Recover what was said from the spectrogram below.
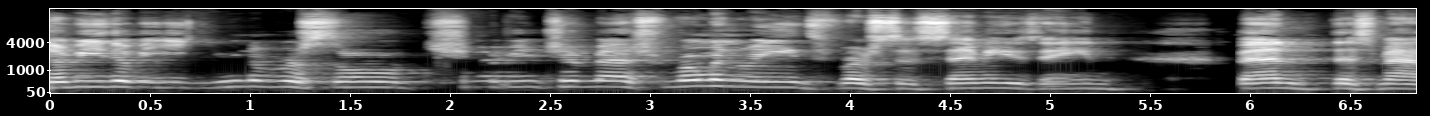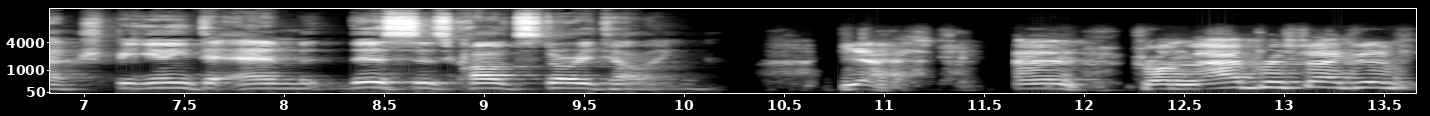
WWE Universal Championship match: Roman Reigns versus Sami Zayn. Ben, this match, beginning to end, this is called storytelling. Yes. And from that perspective,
